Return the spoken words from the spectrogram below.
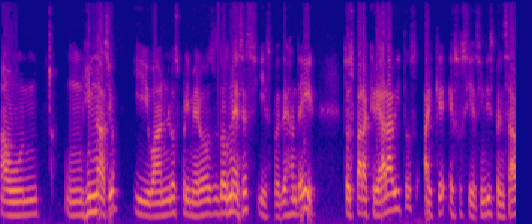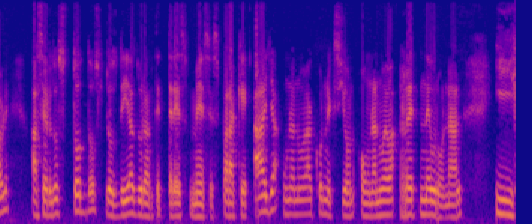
a un, un, gimnasio y van los primeros dos meses y después dejan de ir. Entonces, para crear hábitos hay que, eso sí es indispensable, hacerlos todos los días durante tres meses para que haya una nueva conexión o una nueva red neuronal y,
